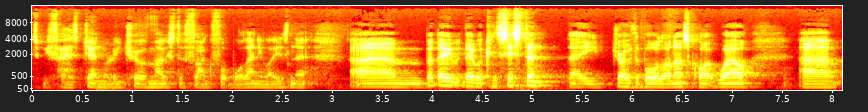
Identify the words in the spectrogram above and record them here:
to be fair is generally true of most of flag football anyway, isn't it? Um, but they they were consistent. They drove the ball on us quite well. Um,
